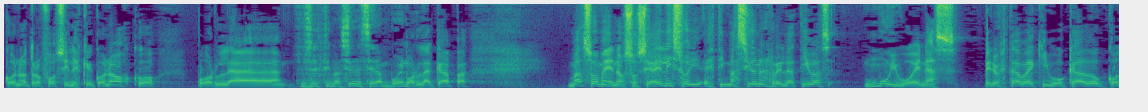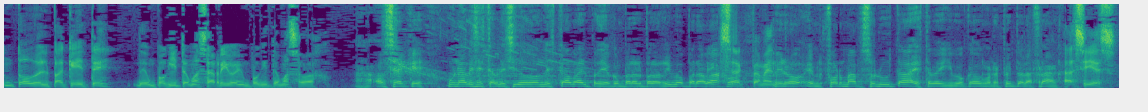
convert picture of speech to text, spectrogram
con otros fósiles que conozco, por la... ¿Sus estimaciones eran buenas? Por la capa. Más o menos, o sea, él hizo estimaciones relativas muy buenas, pero estaba equivocado con todo el paquete de un poquito más arriba y un poquito más abajo. o sea que una vez establecido dónde estaba, él podía comparar para arriba o para abajo, Exactamente. pero en forma absoluta estaba equivocado con respecto a la franja. Así es.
